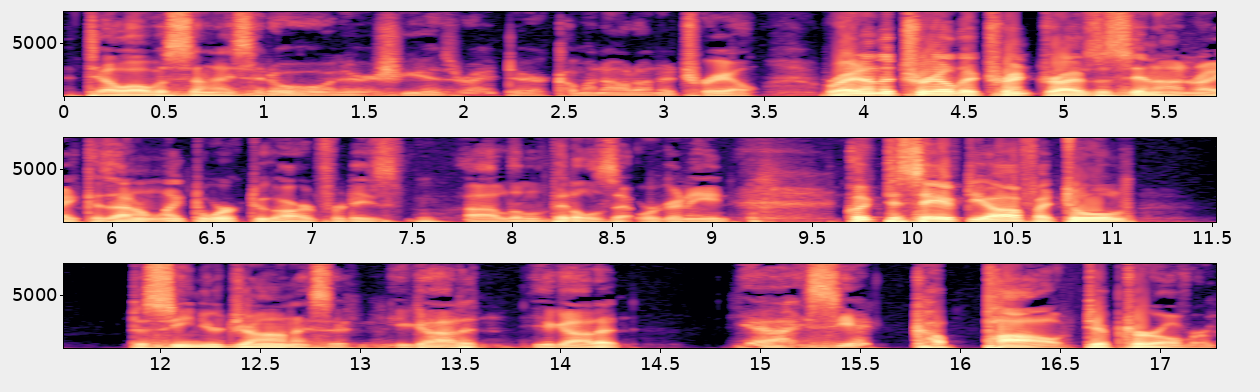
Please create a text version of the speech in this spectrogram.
Until all of a sudden I said, oh, there she is right there coming out on the trail. Right on the trail that Trent drives us in on, right? Because I don't like to work too hard for these uh, little vittles that we're going to eat. Click the safety off. I told to Senior John, I said, you got it? You got it? Yeah, I see it. Kapow! Tipped her over.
